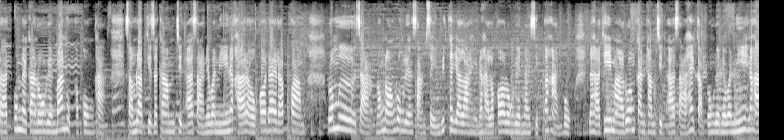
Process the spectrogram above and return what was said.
รัตน์ผู้อำนวยการโรงเรียนบ้านหุบกระพงค่ะสำหรับกิจกรรมจิตอาสาในวันนี้นะคะ เราก็ได้รับความ ร่วมมือจากน้องๆ โรงเรียนสามเสนวิทยาลัยนะคะ แล้วก็โรงเรียนนายสิบทหารบกนะคะ ที่มาร่วมกันทำจิตอาสาให้กับโรงเรียนในวันนี้นะคะ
